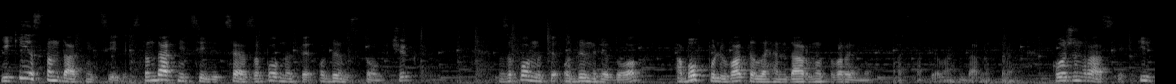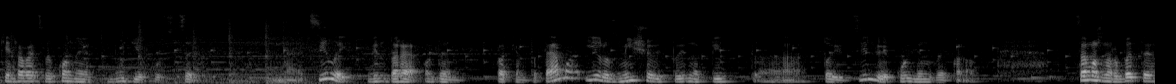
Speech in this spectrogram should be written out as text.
Які є стандартні цілі? Стандартні цілі це заповнити один стовпчик, заповнити один рядок або вполювати легендарну тварину. Ось у нас є легендарна тварина. Кожен раз, як тільки гравець виконує будь-яку з цих е, цілей, він бере один токен тотема і розміщує відповідно під е, тою ціллю, яку він виконав. Це можна робити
